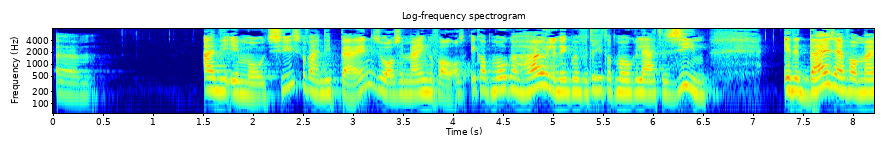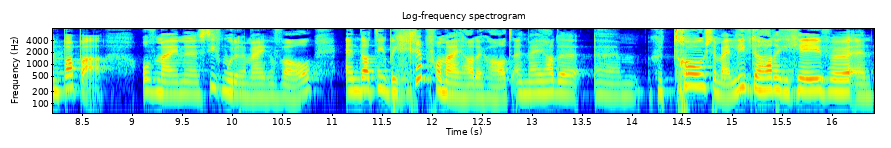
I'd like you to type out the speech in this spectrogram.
ehm, aan die emoties of aan die pijn, zoals in mijn geval, als ik had mogen huilen en ik mijn verdriet had mogen laten zien in het bijzijn van mijn papa of mijn uh, stiefmoeder in mijn geval, en dat die begrip voor mij hadden gehad en mij hadden um, getroost en mij liefde hadden gegeven en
